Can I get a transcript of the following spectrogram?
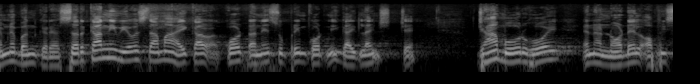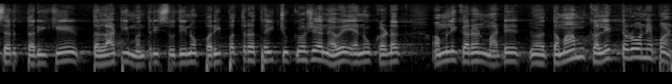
એમને બંધ કર્યા. સરકારની વ્યવસ્થામાં હાઈકોર્ટ અને સુપ્રીમ કોર્ટની ગાઈડલાઇન્સ છે. જ્યાં બોર હોય, એના નોડેલ ઓફિસર તરીકે તલાટી મંત્રી સુધીનો પરિપત્ર થઈ ચૂક્યો છે અને હવે એનું કડક અમલીકરણ માટે તમામ કલેક્ટરોને પણ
